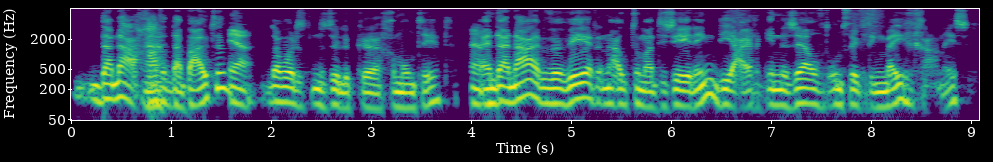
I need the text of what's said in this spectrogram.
daarna gaat Ja. het naar buiten. Ja. Dan wordt het natuurlijk eh, gemonteerd. Ja. En daarna hebben we weer een automatisering die eigenlijk in dezelfde ontwikkeling meegegaan is.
